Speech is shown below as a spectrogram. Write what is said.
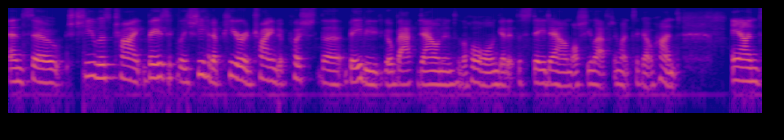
and so she was trying, basically, she had appeared trying to push the baby to go back down into the hole and get it to stay down while she left and went to go hunt. And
